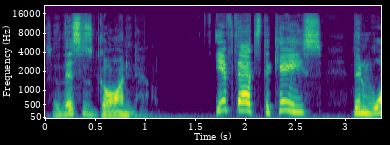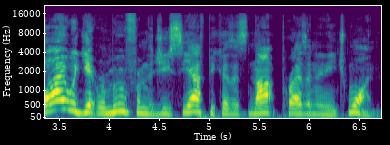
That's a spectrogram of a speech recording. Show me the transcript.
So this is gone now. If that's the case, then y would get removed from the GCF because it's not present in each one.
